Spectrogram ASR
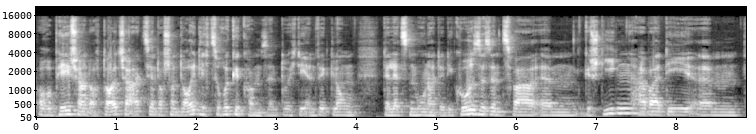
europäischer und auch deutscher Aktien doch schon deutlich zurückgekommen sind durch die Entwicklung der letzten Monate. Die Kurse sind zwar ähm, gestiegen, aber die, ähm, äh,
